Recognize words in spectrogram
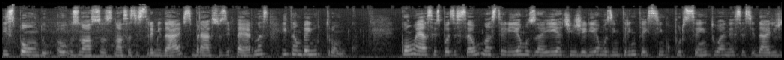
expondo os nossos, nossas extremidades, braços e pernas e também o tronco. Com essa exposição, nós teríamos aí, atingiríamos em 35% a necessidade de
